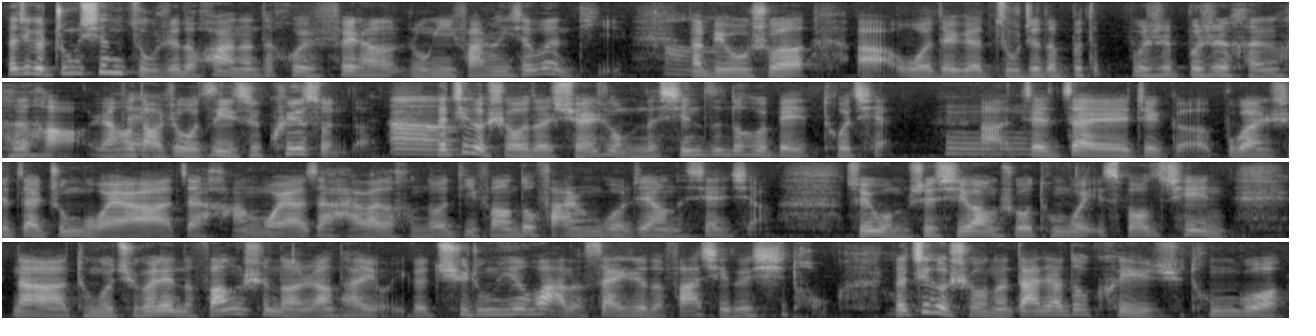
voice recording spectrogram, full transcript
那这个中心组织的话呢，它会非常容易发生一些问题。那比如说啊，我这个组织的不不是不是很很好，然后导致我自己是亏损的。嗯那这个时候的选手们的薪资都会被拖欠。啊，在在这个不管是在中国呀，在韩国呀，在海外的很多地方都发生过这样的现象，所以我们是希望说通过 eSports Chain，那通过区块链的方式呢，让它有一个去中心化的赛事的发起的系统。那这个时候呢，大家都可以去通过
